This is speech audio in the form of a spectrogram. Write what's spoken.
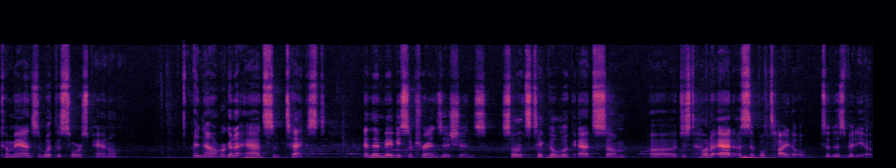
commands with the source panel. And now we're going to add some text and then maybe some transitions. So let's take a look at some, uh, just how to add a simple title to this video.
